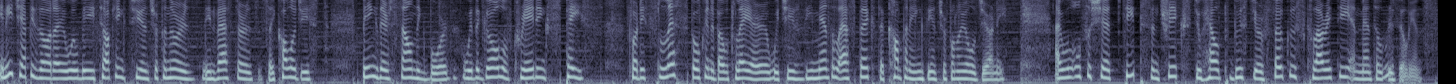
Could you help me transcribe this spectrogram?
In each episode, I will be talking to entrepreneurs, investors, psychologists, being their sounding board with the goal of creating space for this less spoken about layer, which is the mental aspect accompanying the entrepreneurial journey. I will also share tips and tricks to help boost your focus, clarity, and mental resilience.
